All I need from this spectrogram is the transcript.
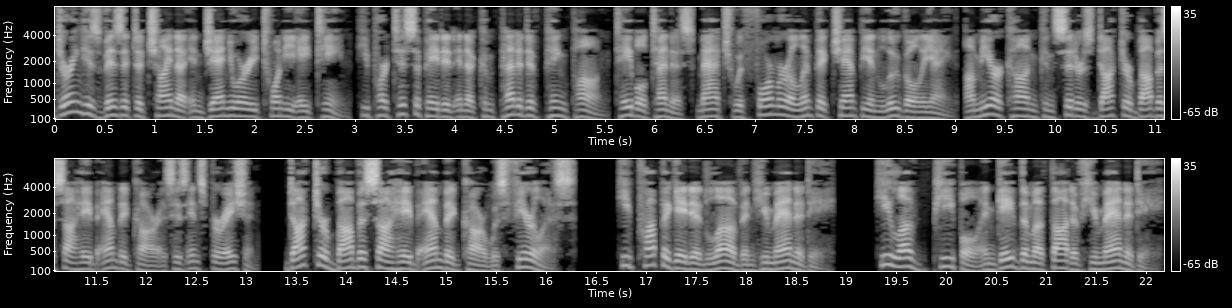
During his visit to China in January 2018, he participated in a competitive ping-pong table tennis match with former Olympic champion Liu Guoliang. Aamir Khan considers Dr. Babasaheb Ambedkar as his inspiration. Dr. Babasaheb Ambedkar was fearless. He propagated love and humanity. He loved people and gave them a thought of humanity.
